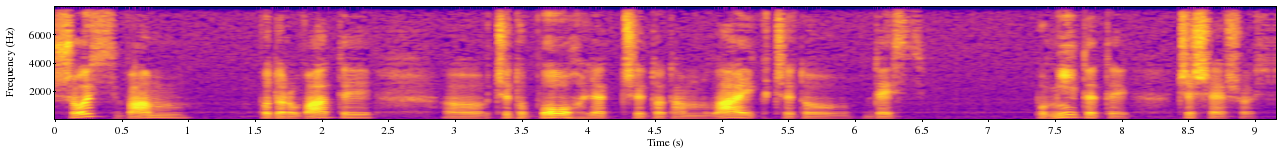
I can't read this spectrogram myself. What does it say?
щось вам подарувати, е, чи то погляд, чи то там лайк, чи то десь помітити, чи ще щось.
